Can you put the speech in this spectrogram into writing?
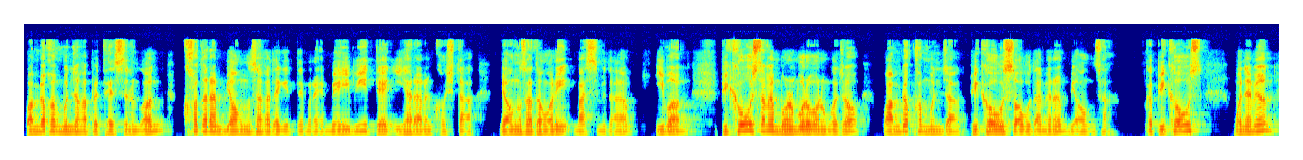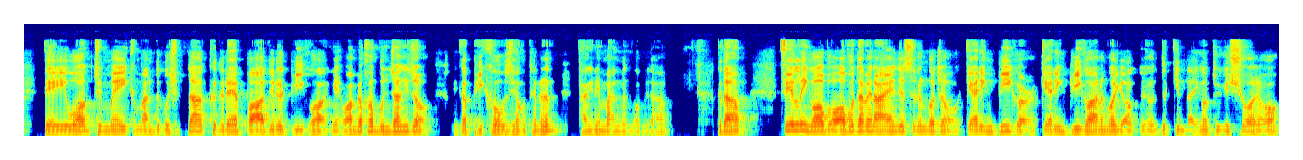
완벽한 문장 앞에 that 쓰는 건 커다란 명사가 되기 때문에 maybe that 이해라는 것이다. 명사 덩어리 맞습니다. 2번, because 다면 뭘 물어보는 거죠? 완벽한 문장. because of 다면 은 명사. 그러니까 because 뭐냐면 they want to make 만들고 싶다. 그들의 body를 비거하게. 완벽한 문장이죠. 그러니까 because 형태는 당연히 맞는 겁니다. 그다음 feeling of of 다음에 ing 쓰는 거죠. getting bigger, getting bigger 하는 걸 여, 느낀다. 이건 되게 쉬워요.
